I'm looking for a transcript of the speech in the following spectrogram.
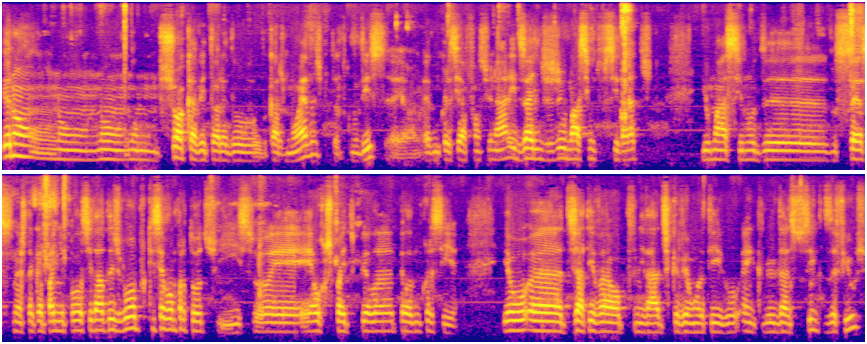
Eu não, não, não, não me choca a vitória do, do Carlos Moedas, portanto, como disse, é, é a democracia a funcionar e desejo-lhes o máximo de felicidades e o máximo de, de, sucesso nesta campanha pela cidade de Lisboa, porque isso é bom para todos e isso é, é o respeito pela, pela democracia. Eu uh, já tive a oportunidade de escrever um artigo em que lhe danço cinco desafios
